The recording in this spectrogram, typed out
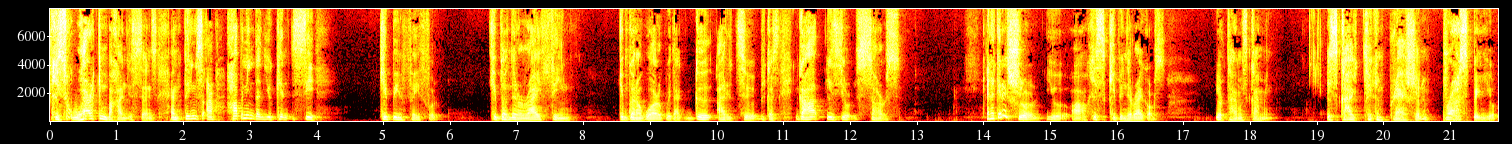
He's working behind the scenes and things are happening that you can see. Keep being faithful. Keep doing the right thing. Keep gonna work with a good attitude because God is your source. And I can assure you, uh, He's keeping the records. Your time is coming. It's God taking pleasure and prospering you.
